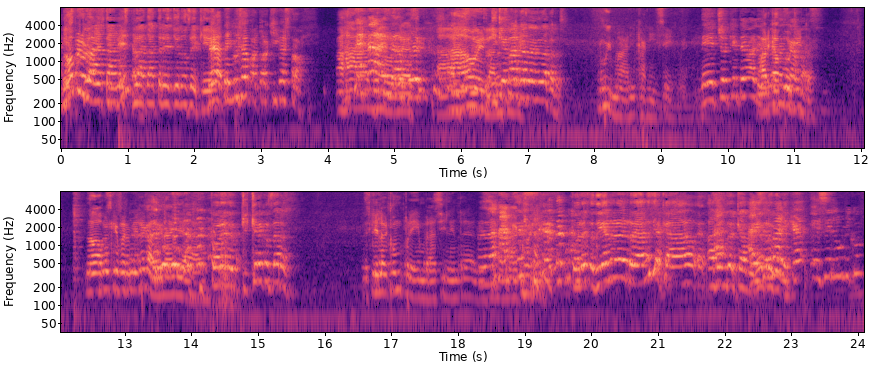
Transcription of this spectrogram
No, pero la plata, es vestimenta. plata 3, yo no sé qué. Mira, tengo un zapato aquí gastado. Ajá, no, bueno, pues. Ah, sí, bueno. claro, ¿Y qué sí. marca son zapatos? Uy, marica, ni sé, güey. De hecho, ¿qué te vale? Marca esas gafas? No, pues que fueron mi regalo de Navidad. Por eso, ¿qué, qué le costaron? Es que la compré en Brasil en reales. Por eso, díganos los reales y acá eh, hacemos el cambio. A ese marica es el único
